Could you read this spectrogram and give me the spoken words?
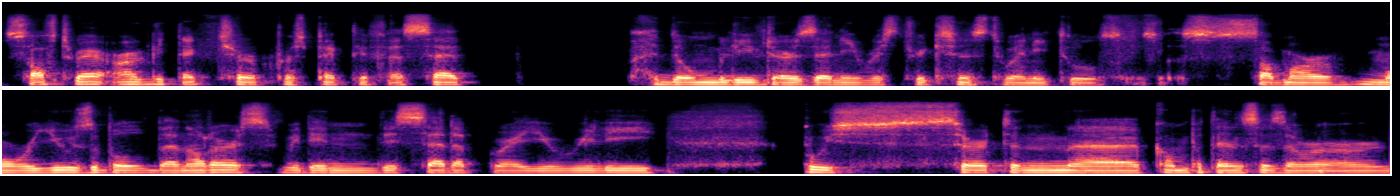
software architecture perspective, as said, I don't believe there's any restrictions to any tools. Some are more usable than others within this setup where you really push certain uh, competences or,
